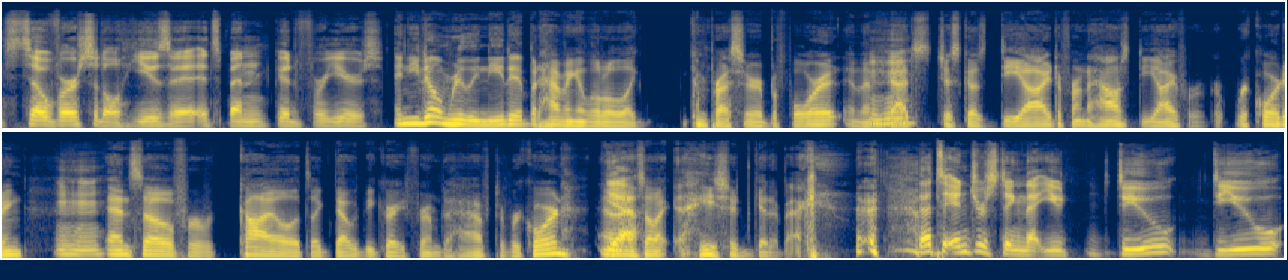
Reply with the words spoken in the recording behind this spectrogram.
so versatile. Use it. It's been good for years. and you don't really need it, but having a little like compressor before it, and then Mhm. that's just goes DI to front of house, DI for rec- recording. hmm And so for Kyle, it's like that would be great for him to have to record. And Yeah. so like, he should get it back. That's interesting that you do. Do you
